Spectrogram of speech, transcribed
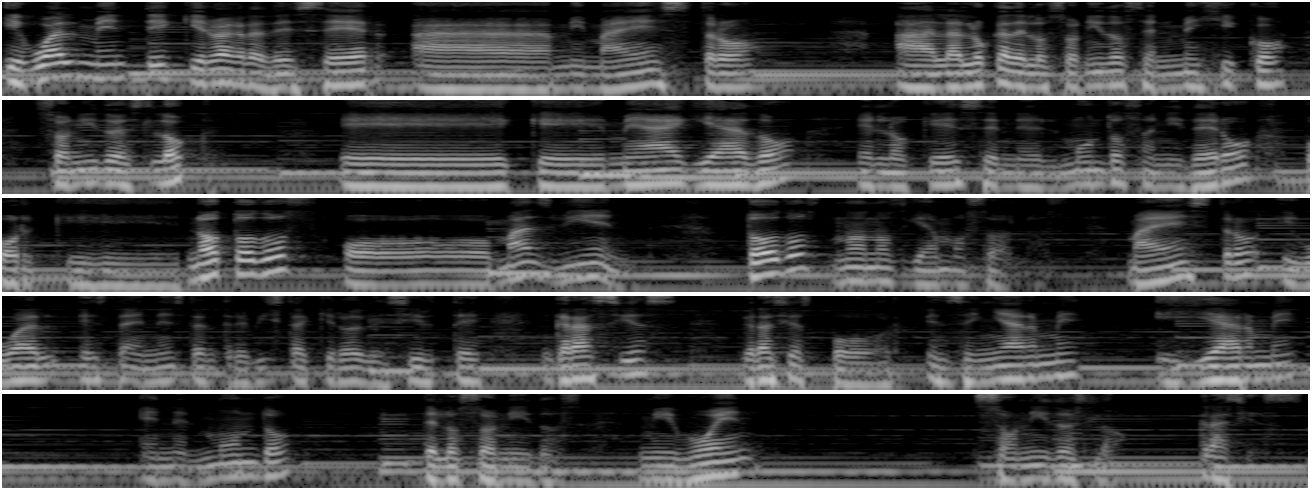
Igualmente quiero agradecer a mi maestro, a la loca de los sonidos en México, Sonido Slock, eh, que me ha guiado en lo que es en el mundo sonidero, porque no todos, o más bien, todos no nos guiamos solos. Maestro, igual está en esta entrevista quiero decirte gracias, gracias por enseñarme y guiarme en el mundo de los sonidos. Mi buen sonido slow. Gracias.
